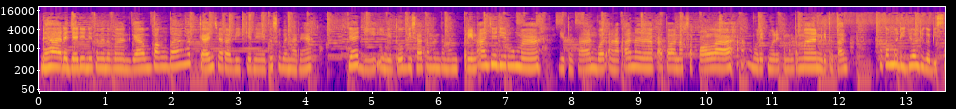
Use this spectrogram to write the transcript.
Dah ada jadi nih teman-teman, gampang banget kan cara bikinnya itu sebenarnya. Jadi ini tuh bisa teman-teman print aja di rumah gitu kan buat anak-anak atau anak sekolah, murid-murid teman-teman gitu kan. Atau mau dijual juga bisa.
